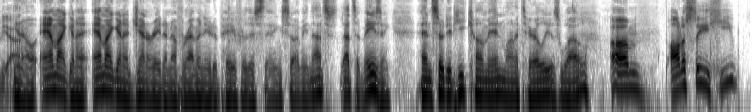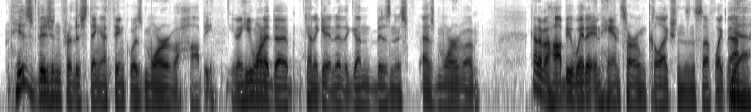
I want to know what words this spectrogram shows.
Yeah. you know, am I gonna am I gonna generate enough revenue to pay for this thing? So I mean that's that's amazing. And so did he come in monetarily as well? Um, honestly, he his vision for this thing, I think, was more of a hobby. You know, he wanted to kind of get into the gun business as more of a kind of a hobby way to enhance our own collections and stuff like that. Yeah.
